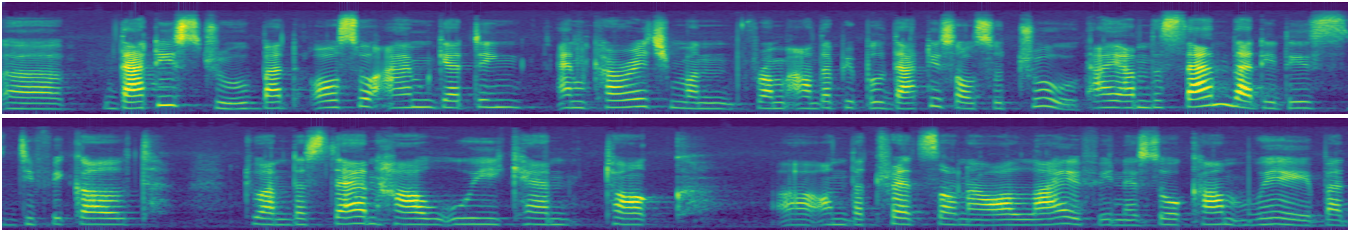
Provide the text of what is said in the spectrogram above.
uh, that is true, but also I'm getting encouragement from other people. That is also true. I understand that it is difficult to understand how we can talk uh, on the threats on our life in a so calm way, but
